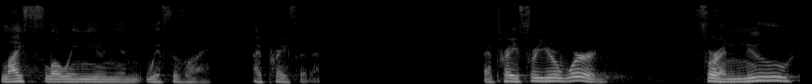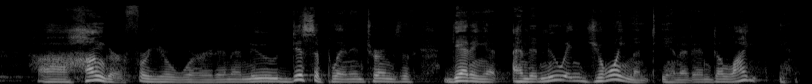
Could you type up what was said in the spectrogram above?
life flowing union with the vine. I pray for that. I pray for your word, for a new uh, hunger for your word and a new discipline in terms of getting it and a new enjoyment in it and delight in it.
